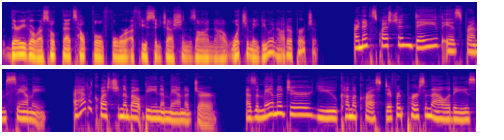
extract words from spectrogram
there you go, Russ. Hope that's helpful for a few suggestions on uh, what you may do and how to approach it. Our next question, Dave, is from Sammy. I had a question about being a manager. As a manager, you come across different personalities,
